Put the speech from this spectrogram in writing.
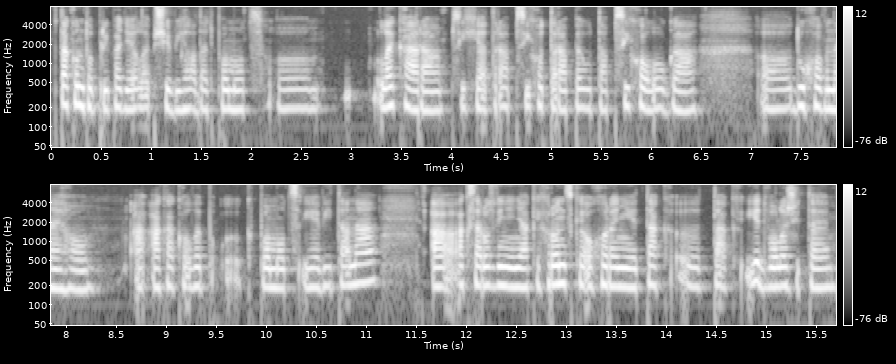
V takomto prípade je lepšie vyhľadať pomoc e, lekára, psychiatra, psychoterapeuta, psychológa, duchovného a akákoľvek pomoc je vítaná a ak sa rozvinie nejaké chronické ochorenie, tak, e, tak je dôležité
